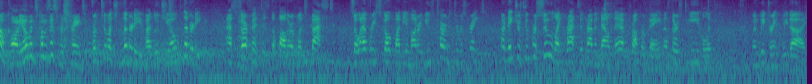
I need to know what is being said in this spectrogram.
now, Claudio? Whence comes this restraint? From too much liberty, my Lucio, liberty. As surfeit is the father of much fast, so every scope by the immoderate use turns to restraint. Our natures do pursue, like rats that raven down their proper bane, a thirst to evil, and when we drink, we die.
